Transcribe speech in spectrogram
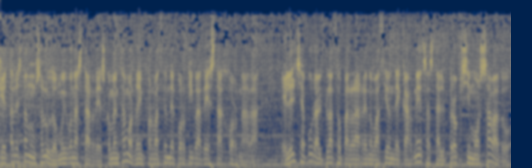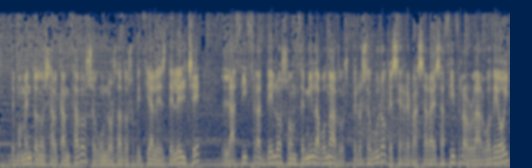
¿Qué tal están? Un saludo, muy buenas tardes. Comenzamos la información deportiva de esta jornada. El Elche apura el plazo para la renovación de carnets hasta el próximo sábado. De momento no se ha alcanzado, según los datos oficiales del Elche, la cifra de los 11.000 abonados, pero seguro que se rebasará esa cifra a lo largo de hoy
